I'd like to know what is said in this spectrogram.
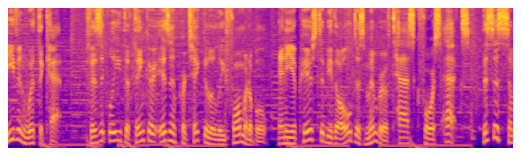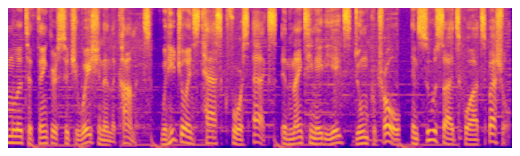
Even with the cap, Physically, the Thinker isn't particularly formidable, and he appears to be the oldest member of Task Force X. This is similar to Thinker's situation in the comics, when he joins Task Force X in 1988's Doom Patrol and Suicide Squad Special.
